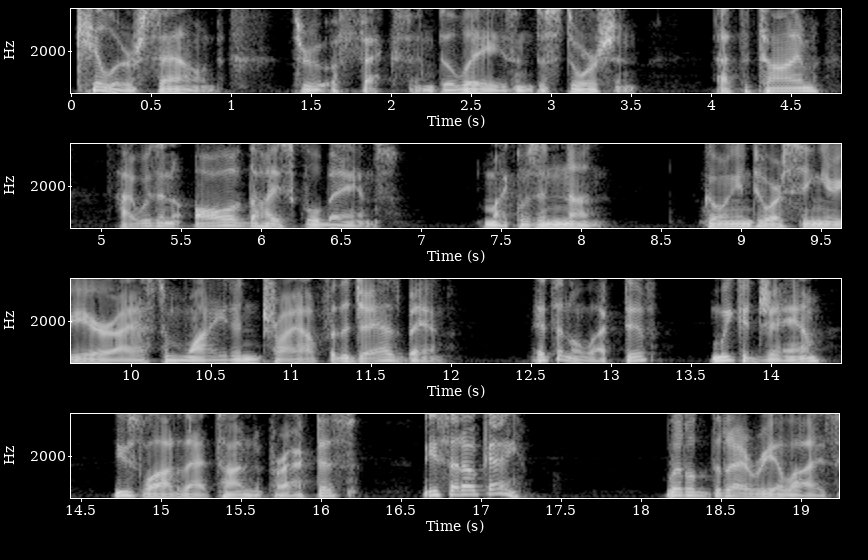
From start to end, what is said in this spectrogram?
killer sound through effects and delays and distortion. At the time, I was in all of the high school bands. Mike was in none. Going into our senior year, I asked him why he didn't try out for the jazz band. It's an elective. We could jam, use a lot of that time to practice. He said, okay. Little did I realize,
